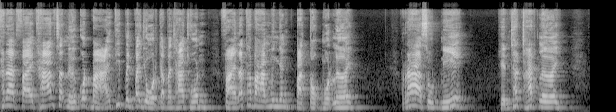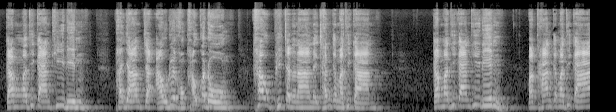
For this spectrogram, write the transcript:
ขนาดฝ่ายค้านเสนอกฎหมายที่เป็นประโยชน์กับประชาชน ฝ่ายรัฐบาลมึงยังปัดตกหมดเลยล่าสุดนี้เห็นชัดๆเลย กรรมธิการที่ดิน พยายามจะเอาเรื่องของเขากระโดง เข้าพิจารณาในชั้นกรรมธิการ กรรมธิการที่ดิน ประธานกรรมธิการ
